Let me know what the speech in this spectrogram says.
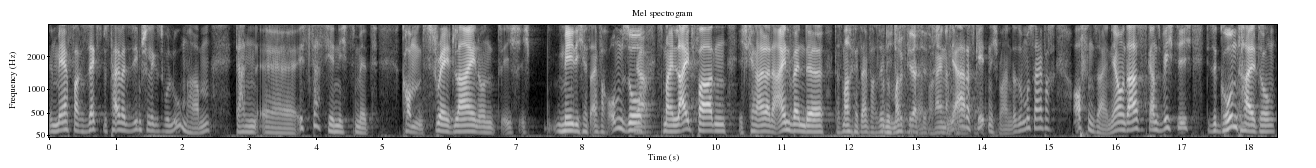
ein mehrfach sechs- bis teilweise siebenstelliges Volumen haben, dann äh, ist das hier nichts mit, komm, straight line und ich, ich mähe dich jetzt einfach um so, ja. ist mein Leitfaden, ich kenne all deine Einwände, das macht jetzt einfach Sinn. Und ich drück dir das einfach. jetzt rein. Ja, das geht nicht, Mann. Du musst einfach offen sein. Ja, und da ist es ganz wichtig, diese Grundhaltung,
